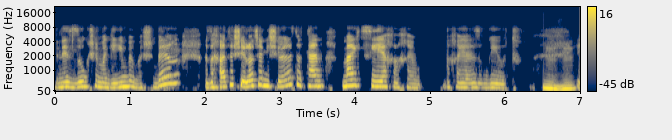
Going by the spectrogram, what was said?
בני זוג שמגיעים במשבר, אז אחת השאלות שאני שואלת אותן, מה הצליח לכם בחיי הזוגיות? Mm-hmm.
